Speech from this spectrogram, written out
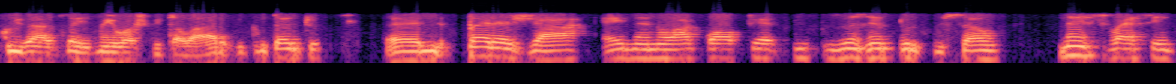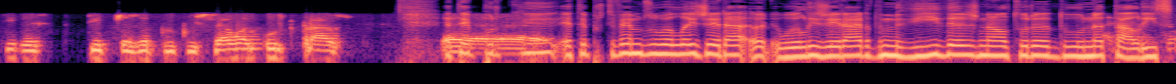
cuidados em meio hospitalar. E, portanto, para já ainda não há qualquer tipo de repercussão, nem se vai sentir esse tipo de repercussão a curto prazo. Até porque, até porque tivemos o aligeirar, o aligeirar de medidas na altura do Natal. Isso...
